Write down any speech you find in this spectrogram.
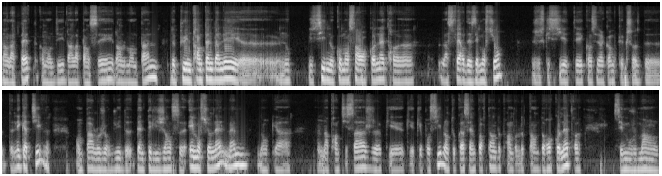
dans la tête, comme on dit, dans la pensée, dans le mental. Depuis une trentaine d'années, euh, ici, nous commençons à reconnaître euh, la sphère des émotions. Jusqu'ici était considéré comme quelque chose de, négatif. On parle aujourd'hui d'intelligence émotionnelle même. Donc il y a un apprentissage qui est possible. En tout cas, c'est important de prendre le temps de reconnaître ces mouvements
